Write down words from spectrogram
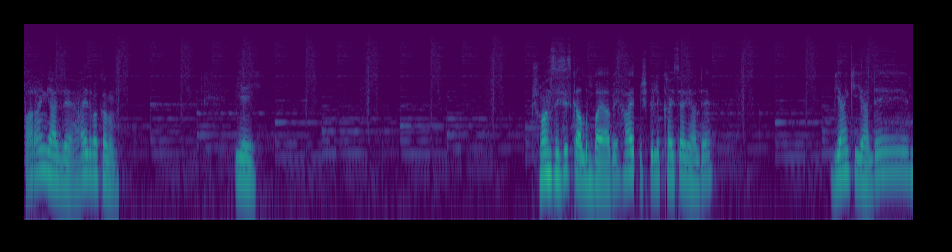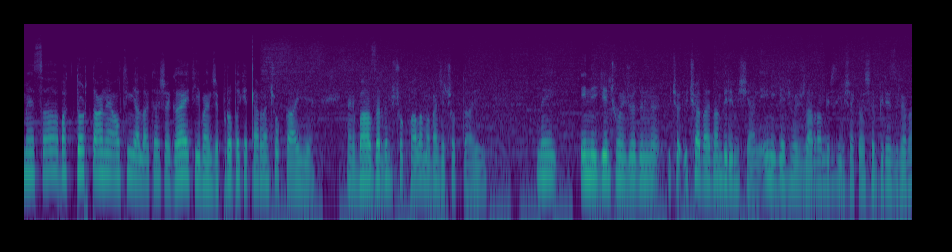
Varan geldi. Haydi bakalım. Yay. Şu an sessiz kaldım bayağı bir. Hayır birlik Kayser geldi. Bianchi geldi. Mesa bak 4 tane altın geldi arkadaşlar. Gayet iyi bence. Pro paketlerden çok daha iyi. Yani bazıları demiş çok pahalı ama bence çok daha iyi. Ne en iyi genç oyuncu ödülünü 3 3 adaydan biriymiş yani. En iyi genç oyunculardan birisiymiş arkadaşlar Brezilya'da.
